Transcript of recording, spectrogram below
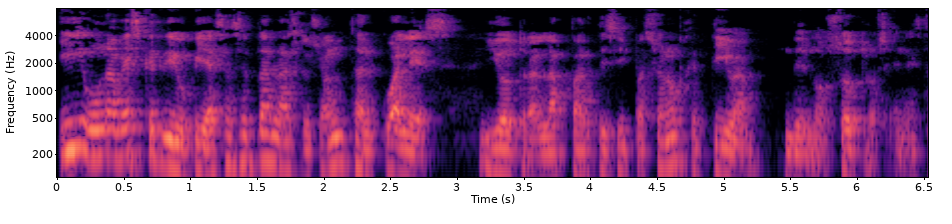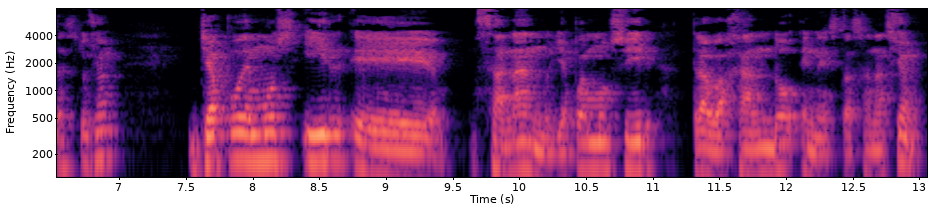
Y una vez que digo que ya se acepta la situación tal cual es, y otra, la participación objetiva de nosotros en esta situación, ya podemos ir eh, sanando, ya podemos ir trabajando en esta sanación.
